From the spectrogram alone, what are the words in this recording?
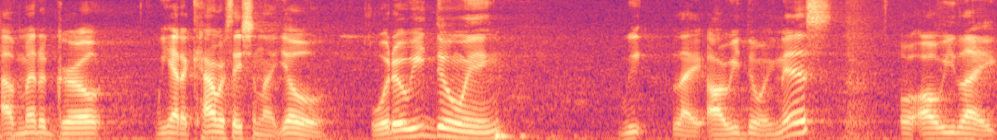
I've met a girl. We had a conversation like, "Yo, what are we doing? We like, are we doing this, or are we like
